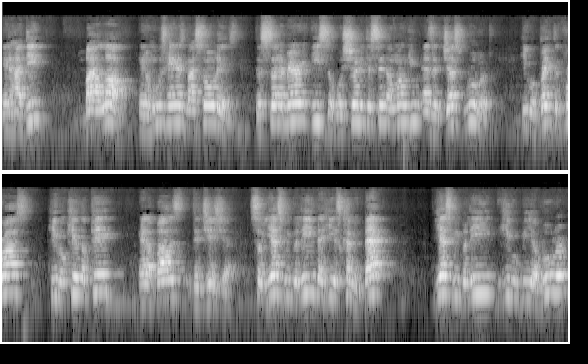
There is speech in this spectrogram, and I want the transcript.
in Hadith, by Allah, in whose hands my soul is, the son of Mary, Isa, will surely descend among you as a just ruler. He will break the cross, he will kill the pig, and abolish the jizya. So yes, we believe that he is coming back. Yes, we believe he will be a ruler,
